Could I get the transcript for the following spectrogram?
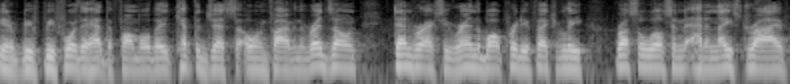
You know, be- before they had the fumble, they kept the Jets to 0 and 5 in the red zone. Denver actually ran the ball pretty effectively. Russell Wilson had a nice drive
